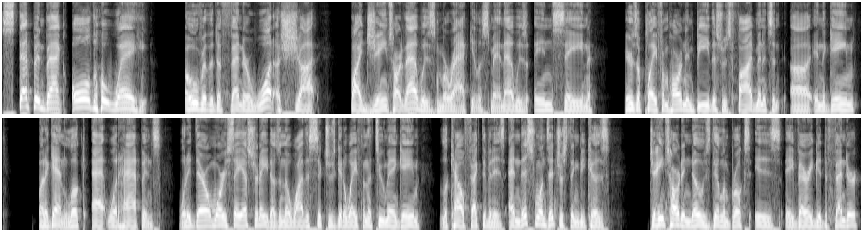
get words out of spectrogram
Stepping back all the way over the defender. What a shot by James Harden. That was miraculous, man. That was insane. Here's a play from Harden Embiid. This was five minutes in, uh, in the game. But again, look at what happens. What did Daryl Morey say yesterday? He doesn't know why the Sixers get away from the two man game. Look how effective it is. And this one's interesting because James Harden knows Dillon Brooks is a very good defender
